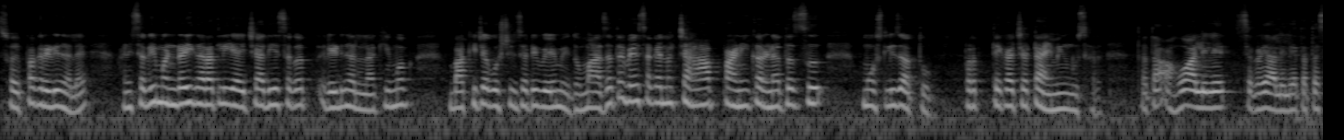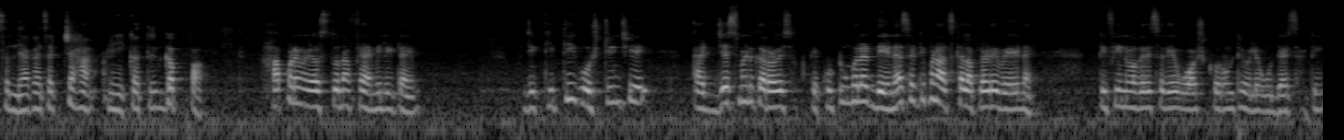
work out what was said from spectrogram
स्वयंपाक रेडी झाला आहे आणि सगळी मंडळी घरातली यायच्या आधी हे सगळं रेडी झालं ना की मग बाकीच्या गोष्टींसाठी वेळ मिळतो. माझा तर वेळ सगळ्यांना चहा पाणी करण्यातच मोस्टली जातो. प्रत्येकाच्या टायमिंगनुसार तर आता अहो आलेले आहेत सगळे आलेले आहेत. आता संध्याकाळचा चहा आणि एकत्रित गप्पा. हा पण वेळ असतो ना फॅमिली टाईम म्हणजे किती गोष्टींची ॲडजस्टमेंट करावी शकते. कुटुंबाला देण्यासाठी पण आजकाल आपल्याकडे वेळ नाही. टिफिन वगैरे सगळे वॉश करून ठेवले उद्यासाठी.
